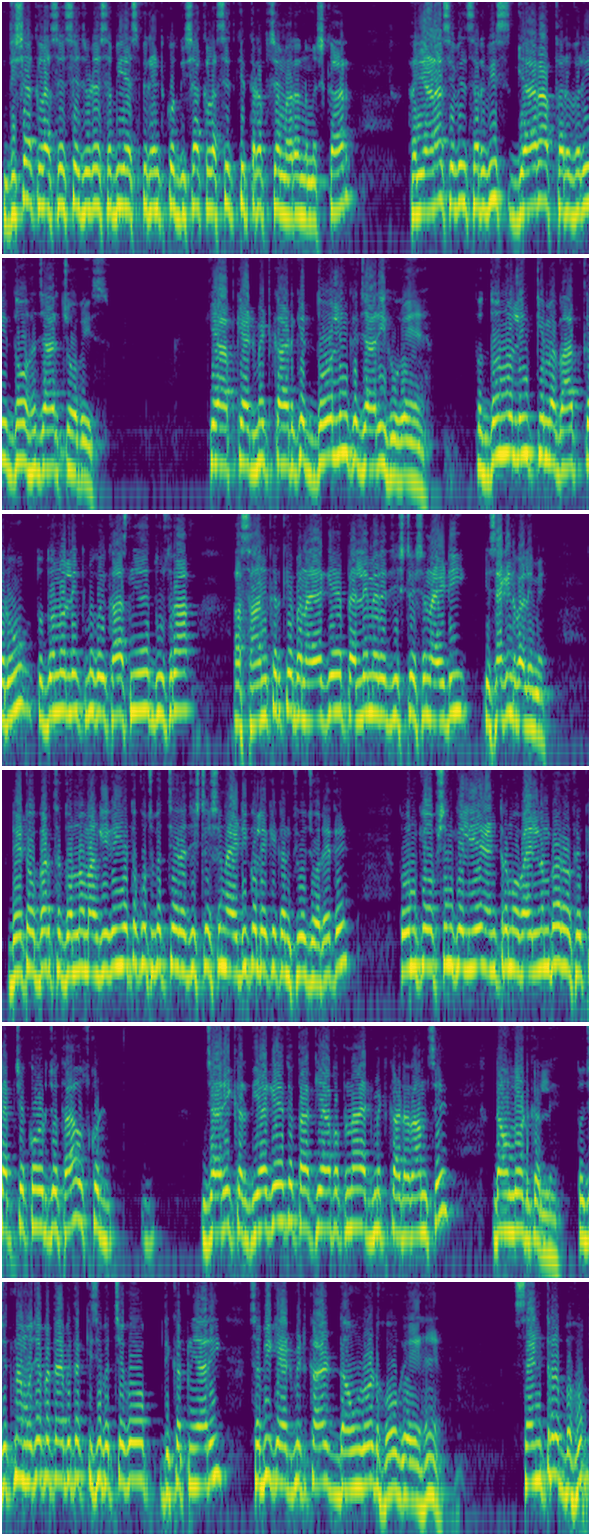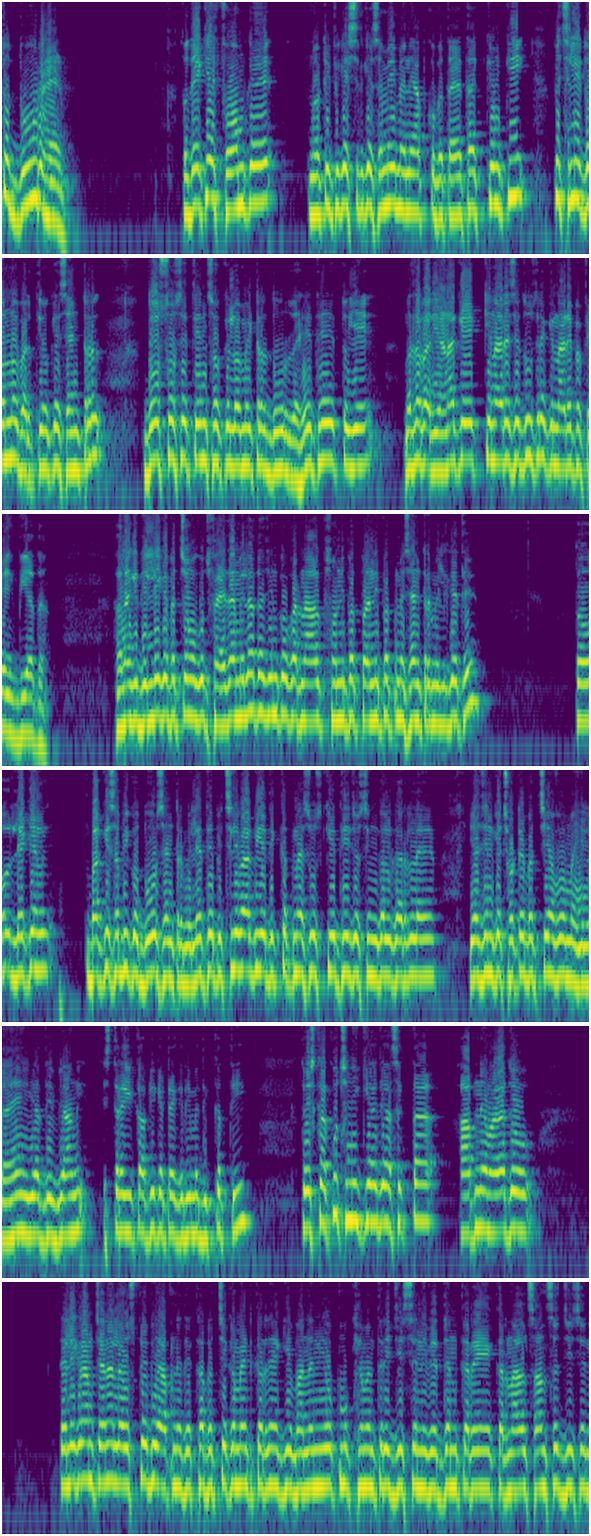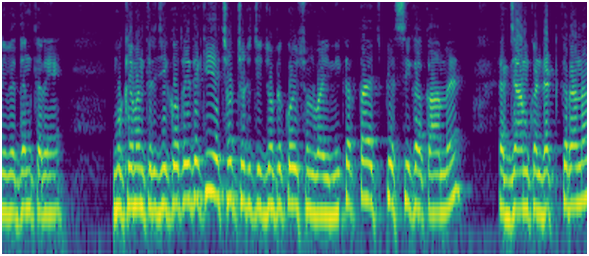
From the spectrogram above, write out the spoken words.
दिशा classes से जुड़े सभी एस्पिरेंट को दिशा क्लासेस की तरफ़ से हमारा नमस्कार। हरियाणा सिविल सर्विस 11 फरवरी 2024 के आपके एडमिट कार्ड के दो लिंक जारी हुए हैं। तो दोनों लिंक की मैं बात करूँ तो दोनों लिंक में कोई खास नहीं है। दूसरा, आसान करके बनाया गया है। पहले में रजिस्ट्रेशन आईडी, ये सेकंड वाले में। डेट ऑफ़ बर्थ दोनों मांगी गई है तो कुछ बच्चे रजिस्ट्रेशन आईडी को लेके कंफ्यूज हो रहे थे। तो उनके ऑप्शन के लिए एंटर मोबाइल नंबर और फिर कैप्चर कोड जो था, उसको जारी कर दिया गया तो ताकि आप अपना एडमिट कार्ड आराम से डाउनलोड कर लें। तो जितना मुझे पता है अभी तक किसी बच्चे को दिक्कत नहीं आ रही, सभी के एडमिट कार्ड डाउनलोड हो गए हैं। सेंटर बहुत दूर है। तो देखिए फॉर्म के नोटिफिकेशन के समय मैंने आपको बताया था, क्योंकि पिछली दोनों भर्तियों के सेंटर 200 से 300 किलोमीटर दूर रहे थे तो ये मतलब हरियाणा के एक किनारे से दूसरे किनारे पर फेंक दिया था। हालाँकि दिल्ली के बच्चों को कुछ फ़ायदा मिला था, जिनको करनाल, सोनीपत, पानीपत में सेंटर मिल गए थे। तो लेकिन बाकी सभी को दूर सेंटर मिले थे। पिछली बार भी ये दिक्कत महसूस की थी, जो सिंगल गर्ल हैं, या जिनके छोटे बच्चे हैं, वो महिलाएँ या दिव्यांग, इस तरह की काफ़ी कैटेगरी में दिक्कत थी। तो इसका कुछ नहीं किया जा सकता। आपने हमारा जो टेलीग्राम चैनल है, उस पर भी आपने देखा, बच्चे कमेंट कर रहे हैं कि माननीय उप मुख्यमंत्री जी से निवेदन करें, करनाल सांसद जी से निवेदन करें। मुख्यमंत्री जी को तो ये देखिए, ये छोटी छोटी चीज़ों पे कोई सुनवाई नहीं करता एचपीएससी का काम है एग्ज़ाम कंडक्ट कराना।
